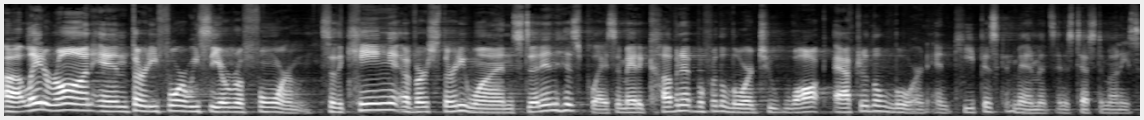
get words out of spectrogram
uh, later on in 34, we see a reform. So the king of verse 31 stood in his place and made a covenant before the Lord to walk after the Lord and keep his commandments and his testimonies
